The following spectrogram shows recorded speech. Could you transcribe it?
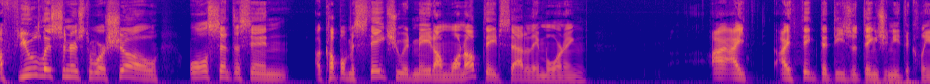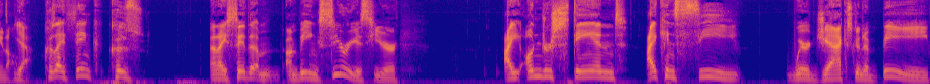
a few listeners to our show all sent us in a couple mistakes you had made on one update Saturday morning. I I, I think that these are things you need to clean up. Yeah, because I think because, and I say that I'm, I'm being serious here. I understand. I can see where Jack's going to be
